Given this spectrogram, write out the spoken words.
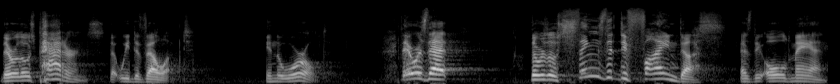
there were those patterns that we developed in the world. There was that, there were those things that defined us as the old man.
